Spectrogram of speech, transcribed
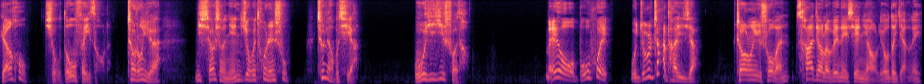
然后就都飞走了。赵荣宇，你小小年纪就会通人术，真了不起啊！吴依依说道。没有，我不会，我就是炸他一下。赵荣宇说完，擦掉了为那些鸟流的眼泪。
